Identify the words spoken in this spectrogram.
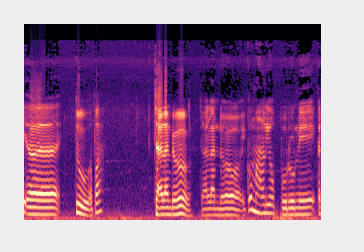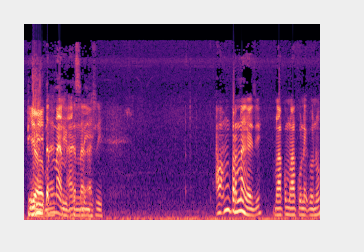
eh tuh apa? Jalan do. jalan do iku Malioboro nih kediri Iya, tenan asli. tenan, asli. awakmu pernah gak sih melaku melaku nek kono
